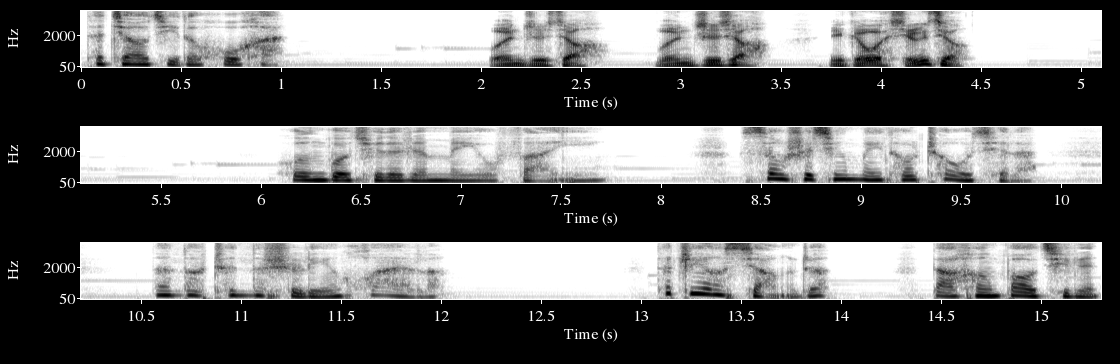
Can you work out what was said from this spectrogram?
他焦急的呼喊：“温之夏，温之夏，你给我醒醒！”昏过去的人没有反应。宋时清眉头皱起来，难道真的是淋坏了？他这样想着，大亨抱起人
